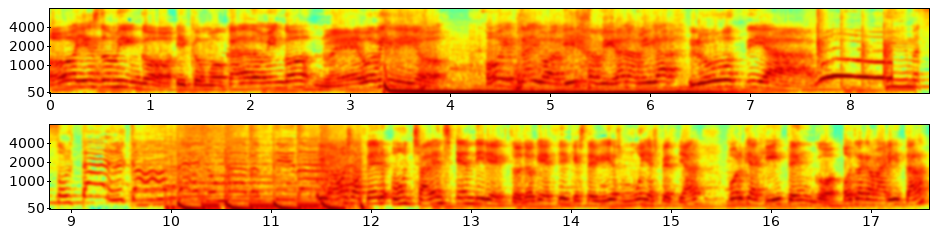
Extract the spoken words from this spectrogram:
hoy es domingo y como cada domingo, nuevo vídeo. Hoy traigo aquí a mi gran amiga Lucia. Y me solté el vamos a hacer un challenge en directo. Tengo que decir que este vídeo es muy especial porque aquí tengo otra camarita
